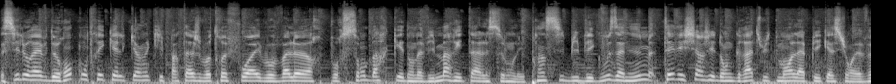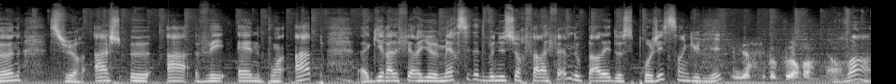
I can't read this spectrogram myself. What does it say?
Si le rêve de rencontrer quelqu'un qui partage votre foi et vos valeurs pour s'embarquer dans la vie maritale selon les principes bibliques vous anime, téléchargez donc gratuitement l'application Even sur heavn.app. Euh, Guiral Ferrieux, merci d'être venu sur Phare FM nous parler de ce projet singulier. Merci beaucoup, au revoir. Au revoir.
